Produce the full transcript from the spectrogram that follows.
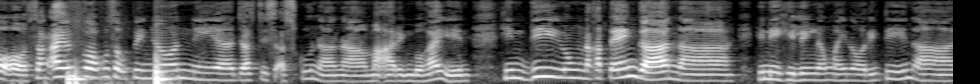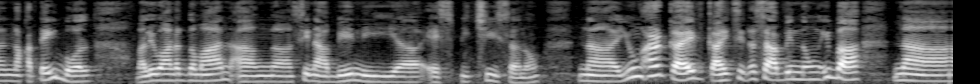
Oo, sang-ayon po ako sa opinion ni uh, Justice Ascuna na maaring buhayin, hindi yung nakatenga na hinihiling ng minority na nakatable. Maliwanag naman ang uh, sinabi ni uh, SP Cheese, ano, na yung archive, kahit sinasabi nung iba na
